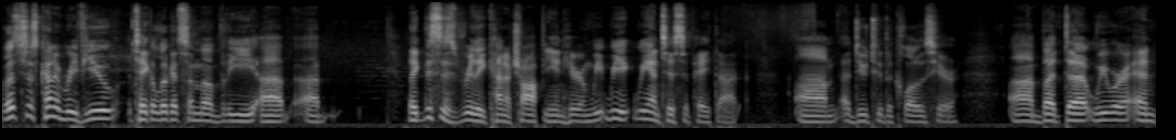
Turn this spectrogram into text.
Let's just kind of review take a look at some of the uh, uh, like this is really kind of choppy in here and we we, we anticipate that um, uh, due to the close here. Uh, but uh, we were and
